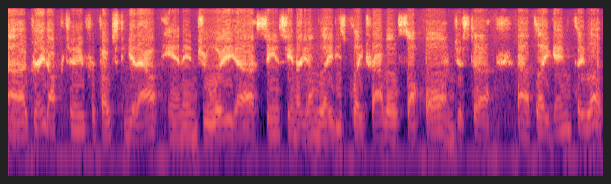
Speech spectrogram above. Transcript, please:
uh, great opportunity for folks to get out and enjoy uh, seeing seeing our young ladies play travel softball and just uh, uh, play a game that they love.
